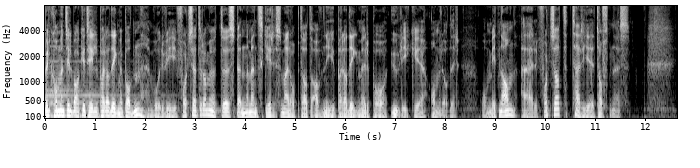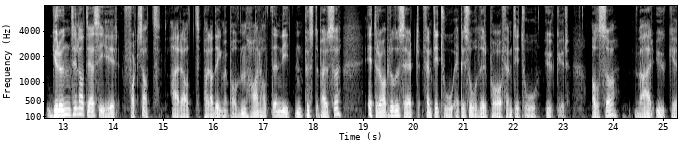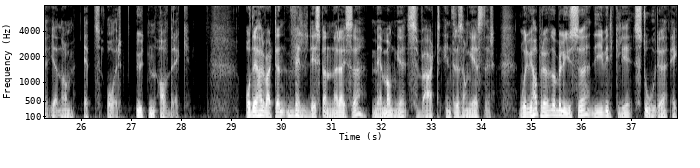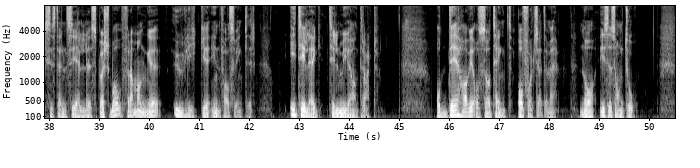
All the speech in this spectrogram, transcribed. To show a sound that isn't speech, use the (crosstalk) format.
Velkommen tilbake til Paradigmepodden, hvor vi fortsetter å møte spennende mennesker som er opptatt av nye paradigmer på ulike områder. Og mitt navn er fortsatt Terje Toftenes. Grunnen til at jeg sier fortsatt, er at Paradigmepodden har hatt en liten pustepause etter å ha produsert 52 episoder på 52 uker, altså hver uke gjennom ett år, uten avbrekk. Og det har vært en veldig spennende reise med mange svært interessante gjester, hvor vi har prøvd å belyse de virkelig store eksistensielle spørsmål fra mange ulike innfallsvinkler, i tillegg til mye annet rart. Og det har vi også tenkt å fortsette med, nå i sesong to.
